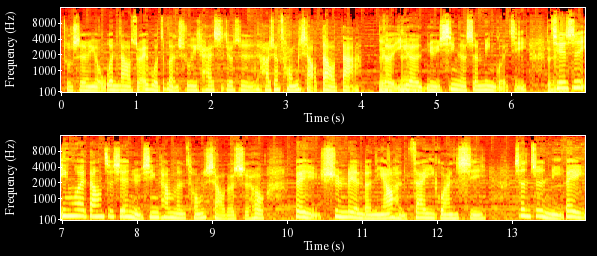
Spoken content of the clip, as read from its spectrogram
主持人有问到说，哎，我这本书一开始就是好像从小到大的一个女性的生命轨迹。其实是因为当这些女性她们从小的时候被训练的，你要很在意关系，甚至你被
